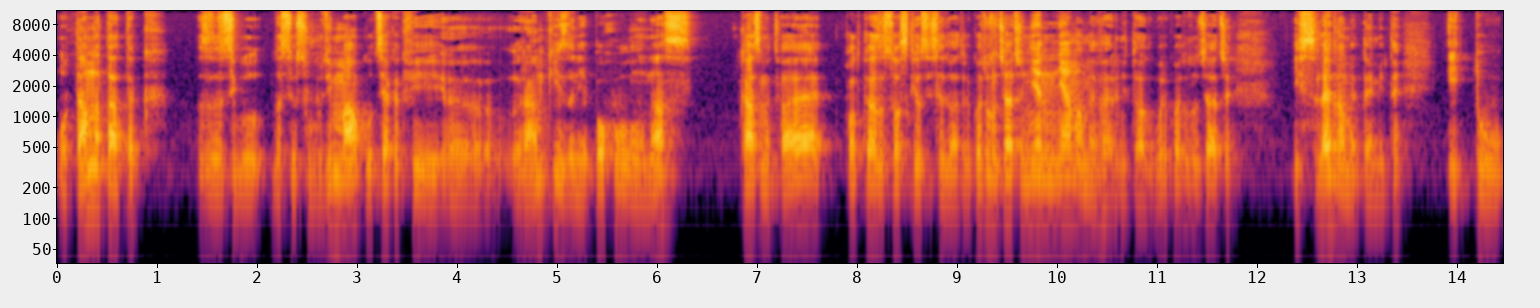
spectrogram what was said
От там нататък, за да си, го, да си освободим малко от всякакви е, рамки за да ни е по-хубаво на нас, казваме, това е подкаст за soft skills изследователи, което означава, че ние нямаме верните отговори, което означава, че изследваме темите и то,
